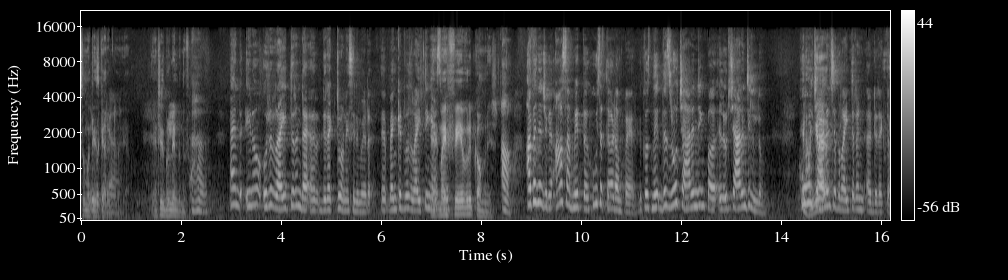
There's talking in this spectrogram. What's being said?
Sumathi's character she's brilliant in the and you know ഒരു റൈറ്ററും ഡയറക്ടറുമാണ് ഈ സിനിമയുടെ Venkat was writing my favourite combination ആ അതാ ഞാൻ ചോദിക്കുന്നത്. ആ സമയത്ത് who's a third umpire because this no challenging ഒരു ചാലഞ്ചില്ലല്ലോ who challenge writer and director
